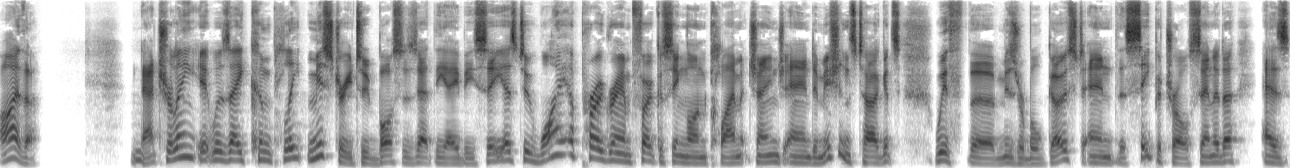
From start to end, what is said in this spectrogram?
either. Naturally, it was a complete mystery to bosses at the ABC as to why a program focusing on climate change and emissions targets, with the miserable ghost and the Sea Patrol senator as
